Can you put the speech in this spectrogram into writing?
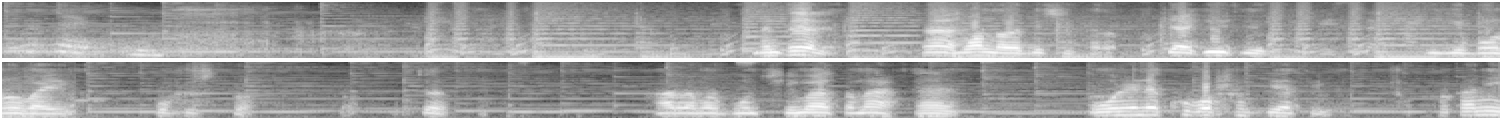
ঠিক আছে? মেন্টেল হ্যাঁ। মন হয় বেশি খারাপ। কি বড় ভাই অসুস্থ। বুঝছ? আর আমার বোন সীমা আছে না? হ্যাঁ। ওর এনে খুব অশান্তি আছে। সবখানি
